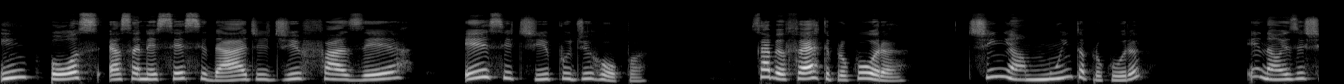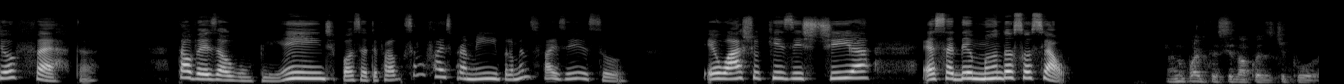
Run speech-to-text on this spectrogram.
impôs essa necessidade de fazer esse tipo de roupa. Sabe oferta e procura? Tinha muita procura e não existia oferta. Talvez algum cliente possa ter falado, por que você não faz para mim? Pelo menos faz isso. Eu acho que existia essa demanda social. Mas não pode ter sido uma coisa tipo,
